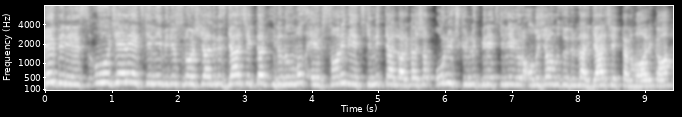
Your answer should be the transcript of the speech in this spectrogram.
Hepiniz UCL etkinliği videosuna hoş geldiniz. Gerçekten inanılmaz efsane bir etkinlik geldi arkadaşlar. 13 günlük bir etkinliğe göre alacağımız ödüller gerçekten harika.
